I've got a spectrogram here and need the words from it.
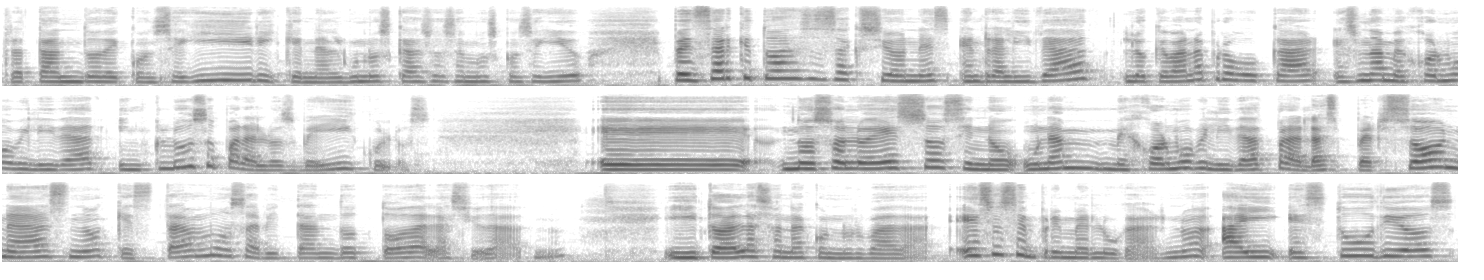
tratando de conseguir y que en algunos casos hemos conseguido, pensar que todas esas acciones en realidad lo que van a provocar es una mejor movilidad incluso para los vehículos. Eh, no solo eso, sino una mejor movilidad para las personas ¿no? que estamos habitando toda la ciudad y toda la zona conurbada. Eso es en primer lugar. ¿no? Hay estudios,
